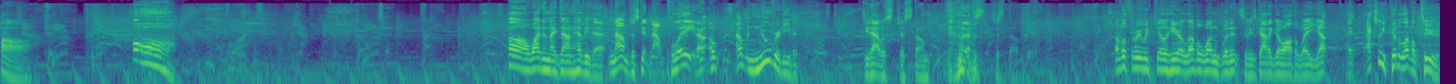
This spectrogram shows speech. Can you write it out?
Oh. Oh! Oh, why didn't I down heavy that? Now I'm just getting outplayed, out, outmaneuvered even. See, that was just dumb. that was just dumb. Level 3 would kill here, level 1 wouldn't, so he's got to go all the way. Yep. I, actually, he could have level 2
